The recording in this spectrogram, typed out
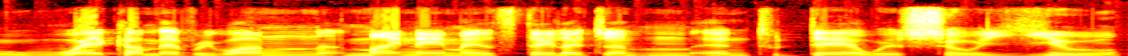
Welcome everyone, my name is Daylight Jampen and today I will show you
